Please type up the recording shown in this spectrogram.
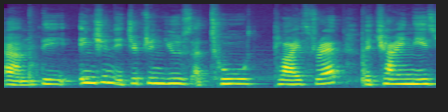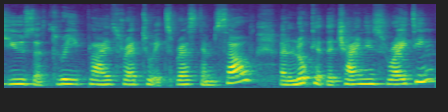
Um, the ancient Egyptian used a two ply thread. The Chinese use a three ply thread to express themselves. But look at the Chinese writing.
